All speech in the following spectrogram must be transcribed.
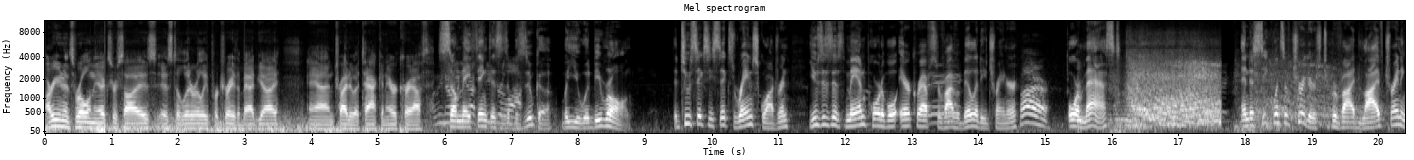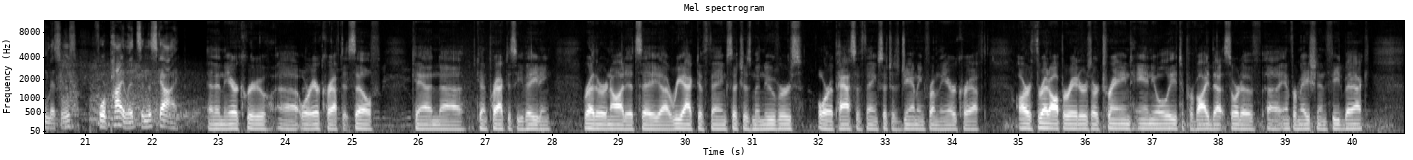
Our unit's role in the exercise is to literally portray the bad guy and try to attack an aircraft. Some may think this is a bazooka, but you would be wrong. The 266 Range Squadron uses its man-portable aircraft survivability trainer, Fire. or MAST, and a sequence of triggers to provide live training missiles for pilots in the sky. And then the aircrew uh, or aircraft itself can, uh, can practice evading, whether or not it's a uh, reactive thing such as maneuvers or a passive thing such as jamming from the aircraft. Our threat operators are trained annually to provide that sort of uh, information and feedback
